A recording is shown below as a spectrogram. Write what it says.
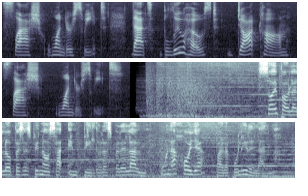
slash Wondersuite. That's bluehost.com slash Wondersuite. Soy Paula López Espinosa en Píldoras para el Alma, una joya para pulir el alma.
